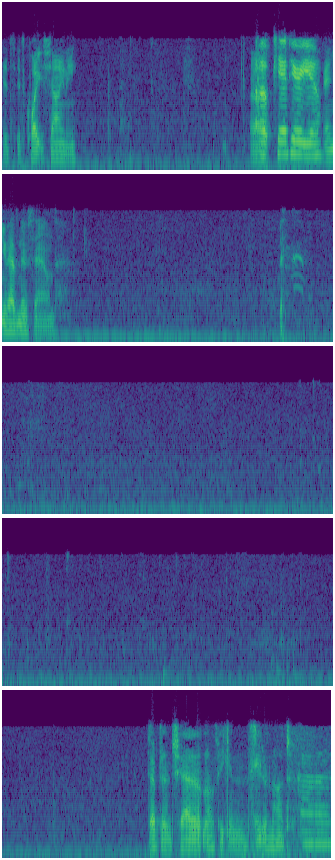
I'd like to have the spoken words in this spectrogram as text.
It's it's quite shiny. Uh, oh, can't hear you. and you have no sound. Typed in chat. I don't know if he can see it or not. Uh,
